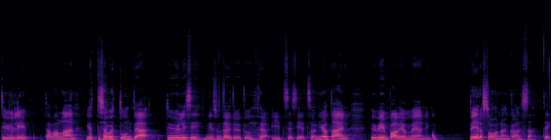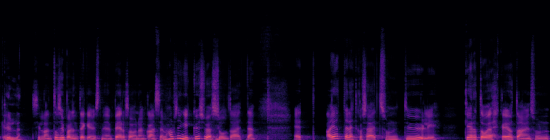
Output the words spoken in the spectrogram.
tyyli tavallaan, jotta sä voit tuntea tyylisi, niin sun täytyy tuntea itsesi. Että se on jotain hyvin paljon meidän niin kuin persoonan kanssa tekemistä. Kyllä. Sillä on tosi paljon tekemistä meidän persoonan kanssa. Ja mä haluaisinkin kysyä sulta, että, että ajatteletko sä, että sun tyyli kertoo ehkä jotain sun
